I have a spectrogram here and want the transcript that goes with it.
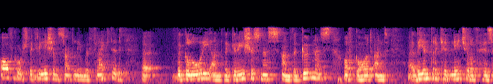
Of course, the creation certainly reflected uh, the glory and the graciousness and the goodness of God and uh, the intricate nature of His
